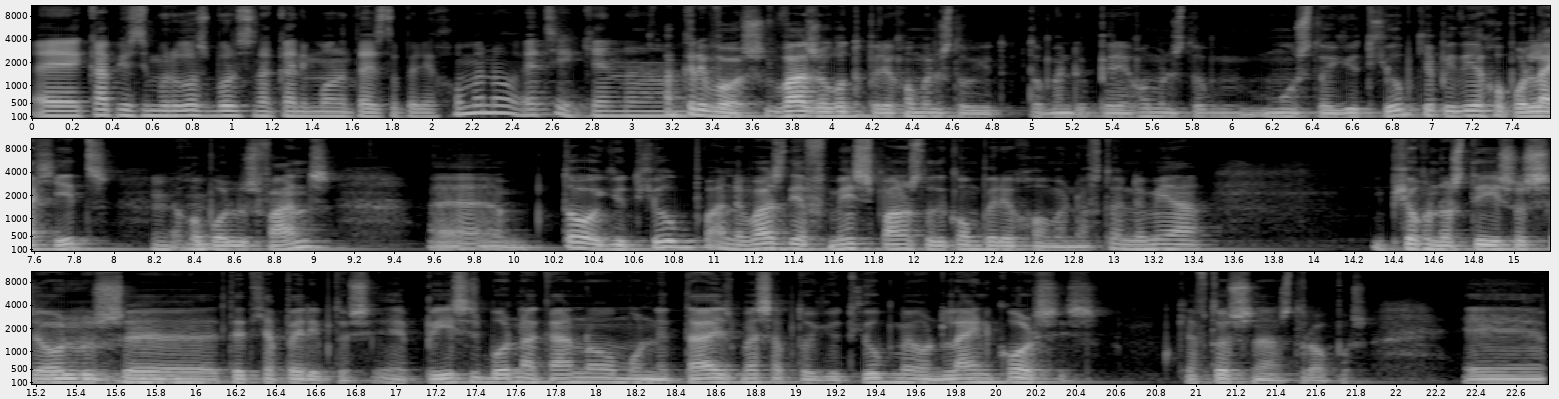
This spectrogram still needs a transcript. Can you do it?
Ε, Κάποιος δημιουργός μπορείς να κάνει monetize το περιεχόμενο έτσι, και να. Ακριβώς. Βάζω εγώ το περιεχόμενο, στο, το περιεχόμενο στο, μου στο YouTube και επειδή έχω πολλά hits, mm-hmm. έχω πολλούς fans, ε, το YouTube ανεβάζει διαφημίσεις πάνω στο δικό μου περιεχόμενο. Αυτό είναι μια η πιο γνωστή ίσως σε όλους ε, τέτοια περίπτωση. Επίσης μπορεί να κάνω monetize μέσα από το YouTube με online courses και αυτός είναι ένας τρόπος. Ε,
